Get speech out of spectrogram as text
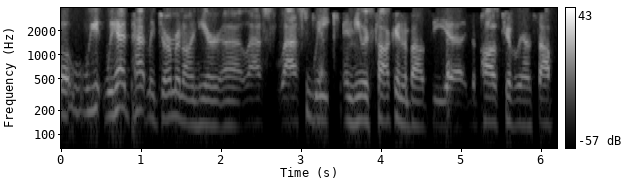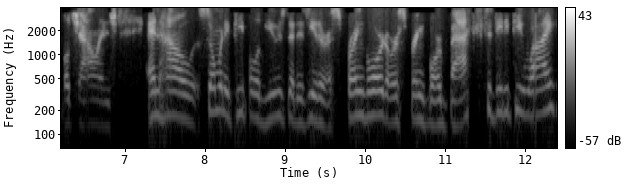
Well, we we had Pat McDermott on here uh, last last week, and he was talking about the uh, the positively unstoppable challenge and how so many people have used it as either a springboard or a springboard back to DDPY.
